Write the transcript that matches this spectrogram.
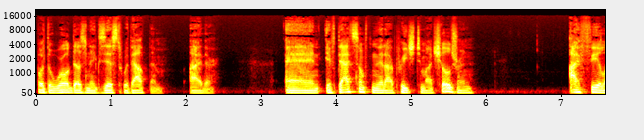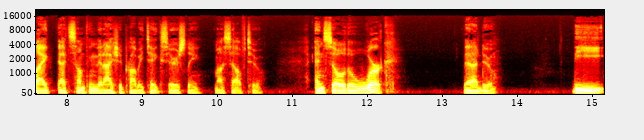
but the world doesn't exist without them either. And if that's something that I preach to my children, I feel like that's something that I should probably take seriously myself too. And so the work that I do. The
